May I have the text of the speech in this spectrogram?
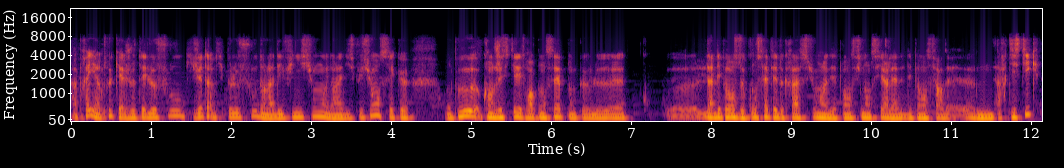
Après, il y a un truc qui a jeté le flou, qui jette un petit peu le flou dans la définition et dans la discussion, c'est que on peut, quand j'ai cité les trois concepts, donc le, euh, l'indépendance de concept et de création, l'indépendance financière et l'indépendance euh, artistique,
